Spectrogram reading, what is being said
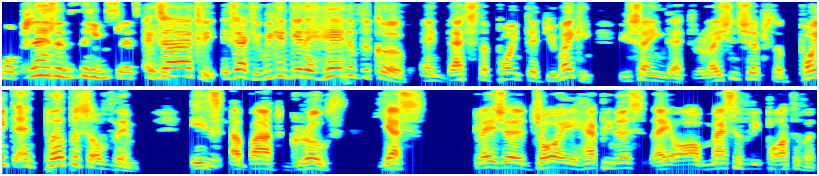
more pleasant things. Let's exactly, it. exactly. We can get ahead of the curve, and that's the point that you're making. You're saying that relationships, the point and purpose of them, is mm. about growth. Yes, pleasure, joy, happiness, they are massively part of it,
